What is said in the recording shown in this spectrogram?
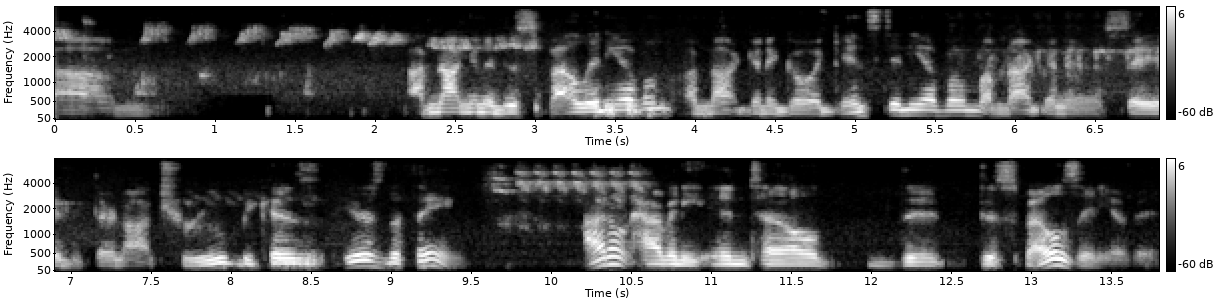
Um, I'm not going to dispel any of them. I'm not going to go against any of them. I'm not going to say that they're not true because here's the thing I don't have any intel that dispels any of it.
